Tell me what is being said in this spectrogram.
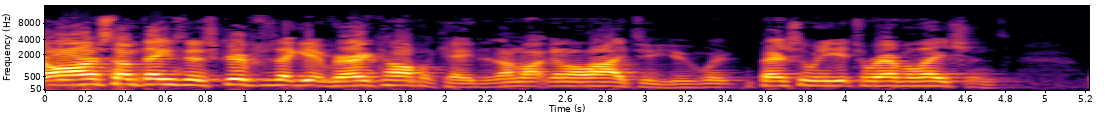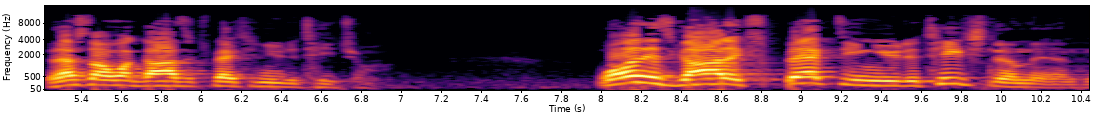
There are some things in the scriptures that get very complicated. I'm not going to lie to you, especially when you get to Revelations. But that's not what God's expecting you to teach them. What is God expecting you to teach them then?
